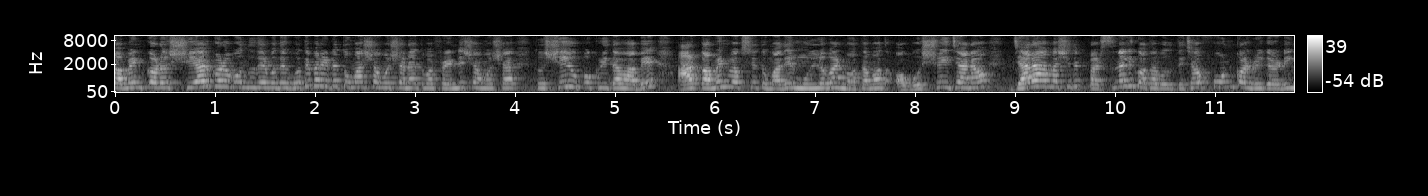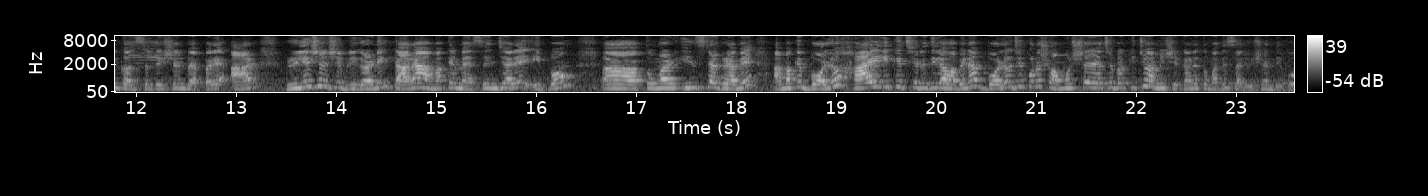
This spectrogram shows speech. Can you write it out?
কমেন্ট করো শেয়ার করো বন্ধুদের মধ্যে। হতে পারে এটা তোমার সমস্যা নয়, তোমার ফ্রেন্ডের সমস্যা, তো সে উপকৃত হবে। আর কমেন্ট বক্সে তোমাদের মূল্যবান মতামত অবশ্যই জানাও। যারা আমার সাথে পার্সোনালি কথা বলতে চাও ফোন কল রিগার্ডিং কনসালটেশন ব্যাপারে আর রিলেশনশিপ রিগার্ডিং তারা আমাকে মেসেঞ্জারে এবং তোমার ইনস্টাগ্রামে আমাকে বলো হাই লিখে ছেড়ে দিলে হবে না। বলো যে কোনো সমস্যায় আছে বা কিছু, আমি সেখানে তোমাদের সলিউশন দেবো।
